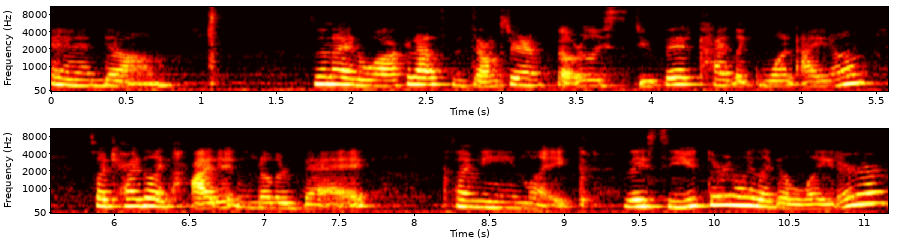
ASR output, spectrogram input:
And um, so then I had to walk it out to the dumpster, and I felt really stupid. I had like one item, so I tried to like hide it in another bag. Cause I mean, like they see you throwing away like a lighter,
